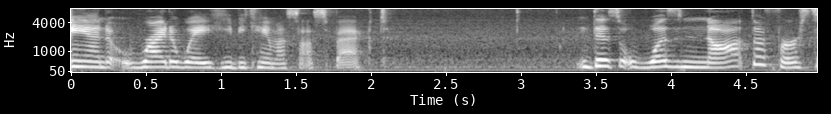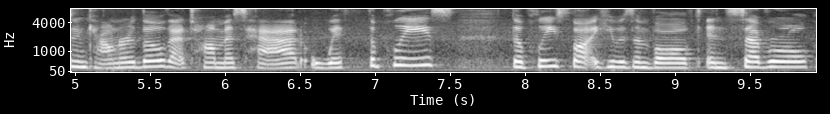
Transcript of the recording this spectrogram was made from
and right away he became a suspect. This was not the first encounter, though, that Thomas had with the police. The police thought he was involved in several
